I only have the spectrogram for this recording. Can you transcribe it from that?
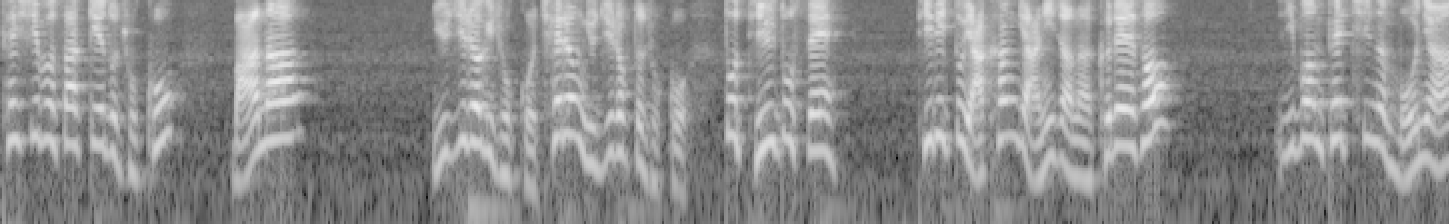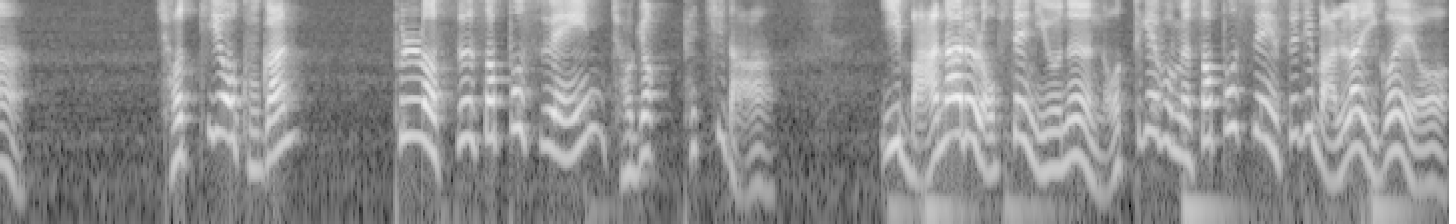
패시브 쌓기에도 좋고 만화 유지력이 좋고 체력 유지력도 좋고 또 딜도 세. 딜이 또 약한 게 아니잖아. 그래서 이번 패치는 뭐냐? 저 티어 구간 플러스 서포스웨인 저격 패치다. 이 만화를 없앤 이유는 어떻게 보면 서포스웨인 쓰지 말라 이거예요.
